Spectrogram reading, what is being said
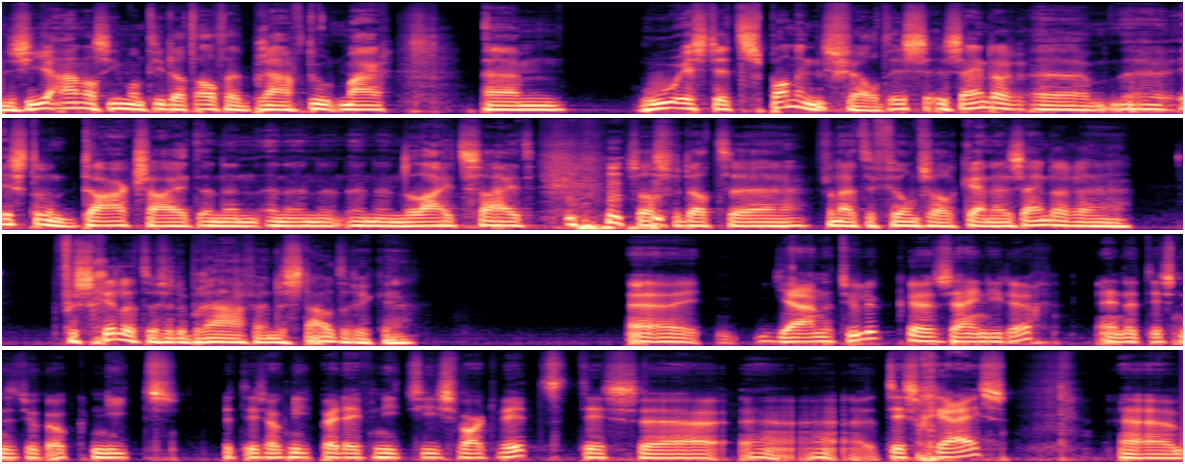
zie je aan als iemand die dat altijd braaf doet. Maar um, hoe is dit spanningsveld? Is, zijn er, is er een dark side en een, een, een, een light side, zoals we dat vanuit de films wel kennen? Zijn er verschillen tussen de brave en de stouterikken? Uh, ja, natuurlijk uh, zijn die er. En het is natuurlijk ook niet, het is ook niet per definitie zwart-wit. Het, is, uh, het is grijs. Ehm,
